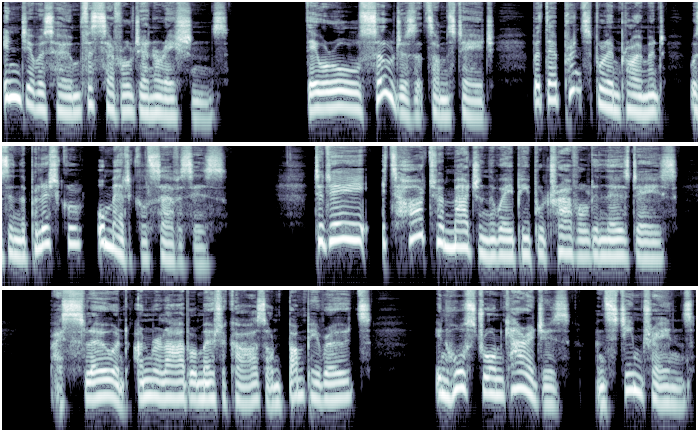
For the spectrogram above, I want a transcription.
India was home for several generations. They were all soldiers at some stage, but their principal employment was in the political or medical services. Today, it's hard to imagine the way people travelled in those days by slow and unreliable motor cars on bumpy roads, in horse drawn carriages and steam trains,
